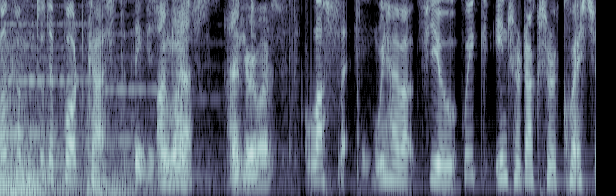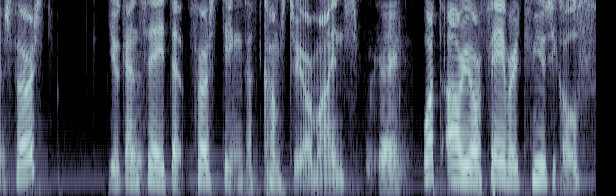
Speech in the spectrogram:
Welcome to the podcast. Thank you so Andreas much. Thank you very much. Lasse, we have a few quick introductory questions first. You can say the first thing that comes to your minds. Okay. What are your favorite musicals?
